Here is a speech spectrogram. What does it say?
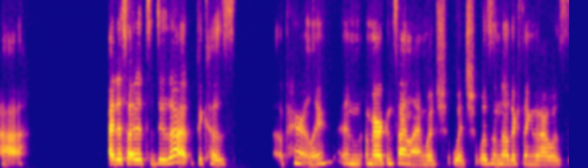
uh, I decided to do that because apparently in American Sign Language, which was another thing that I was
